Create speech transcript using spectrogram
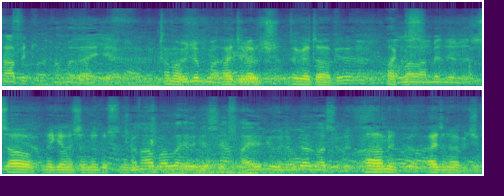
sabit tutmamadaydı yani. Tamam. Ölüm var. Aydın abi. Evet abi. Allah Haklısın. rahmet eylesin. Sağ ol. Mekanı cennet olsun. Cenab-ı Allah herkese hayırlı ölümler nasip etsin. Amin. Aydın abicim.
